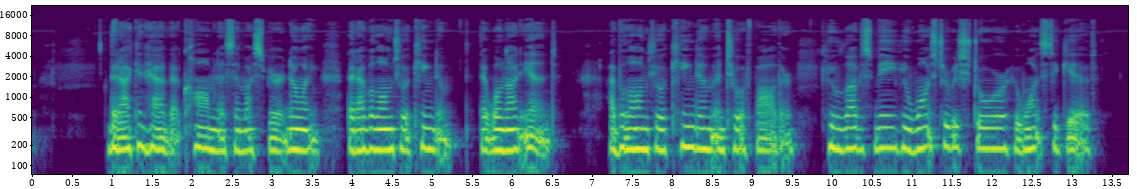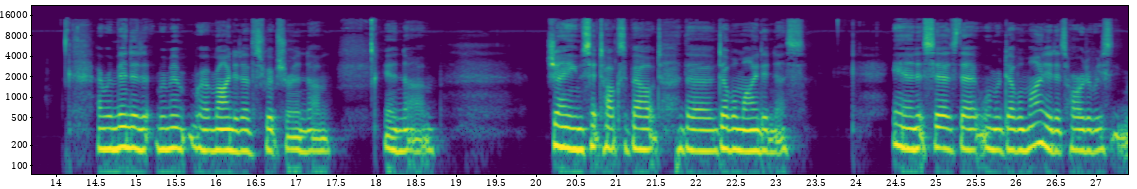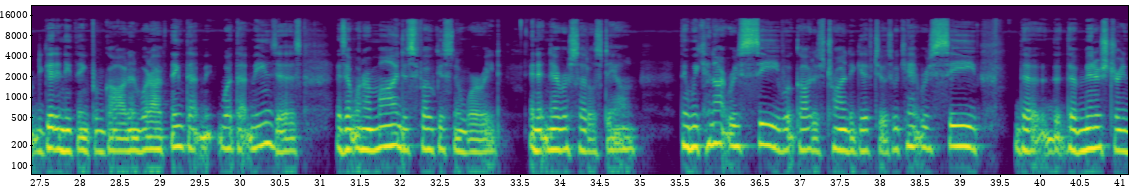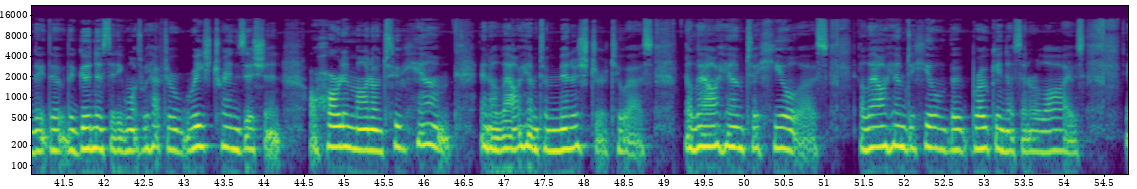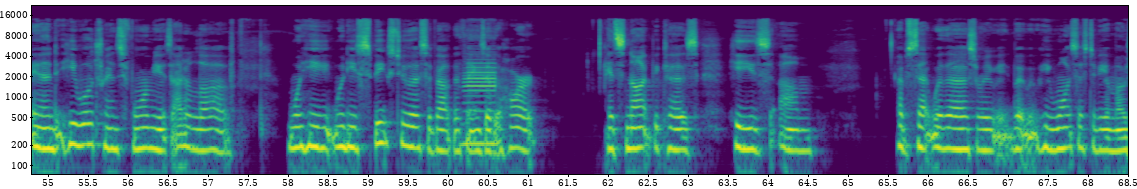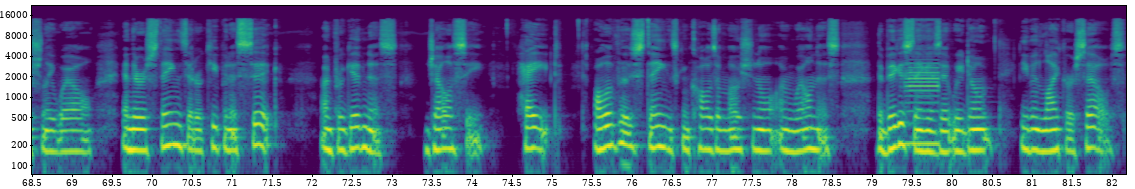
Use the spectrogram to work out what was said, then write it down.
that I can have that calmness in my spirit, knowing that I belong to a kingdom that will not end. I belong to a kingdom and to a Father who loves me, who wants to restore, who wants to give. I'm reminded, reminded of scripture in um, in um, James that talks about the double mindedness. And it says that when we're double minded, it's hard to, re- to get anything from God. And what I think that what that means is is that when our mind is focused and worried, and it never settles down, then we cannot receive what God is trying to give to us. We can't receive the, the, the ministering, the, the, the goodness that He wants. We have to reach transition our heart and mind onto Him and allow Him to minister to us, allow Him to heal us, allow Him to heal the brokenness in our lives. And He will transform you. It's out of love. When He when He speaks to us about the things of the heart, it's not because He's um, upset with us, or he, but he wants us to be emotionally well. And there's things that are keeping us sick: unforgiveness, jealousy, hate. All of those things can cause emotional unwellness. The biggest thing is that we don't even like ourselves.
